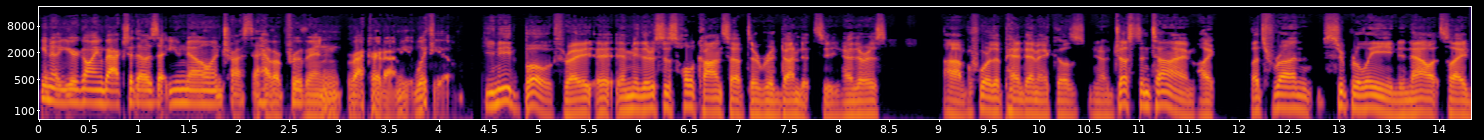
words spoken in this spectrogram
you know you're going back to those that you know and trust that have a proven record on you with you. You need both right? I, mean there's this whole concept of redundancy. You know there was uh, before the pandemic it was you know just in time like let's run super lean. And now it's like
